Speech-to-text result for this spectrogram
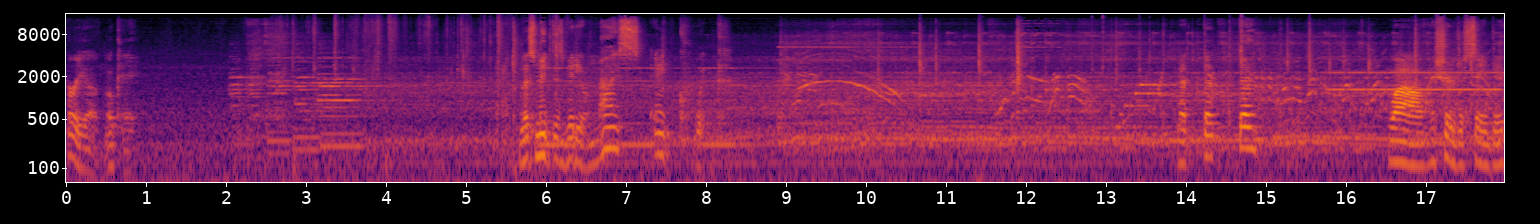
Hurry up, okay. Let's make this video nice and quick. Wow, I should have just saved it.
